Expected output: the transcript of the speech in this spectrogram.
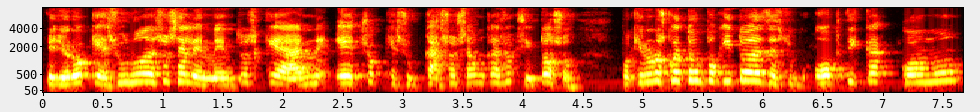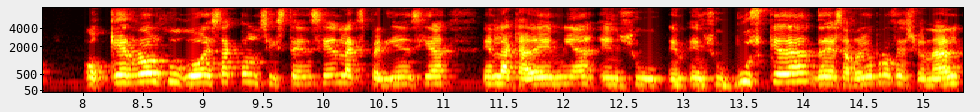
que yo creo que es uno de esos elementos que han hecho que su caso sea un caso exitoso. ¿Por qué no nos cuenta un poquito desde su óptica cómo o qué rol jugó esa consistencia en la experiencia en la academia, en su, en, su búsqueda de desarrollo profesional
